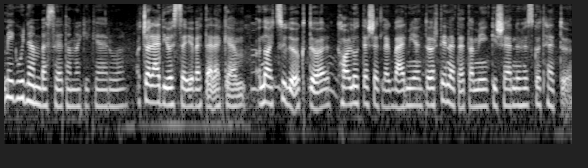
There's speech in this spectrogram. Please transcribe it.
még úgy nem beszéltem nekik erről. A családi összejöveteleken a nagyszülőktől hallott esetleg bármilyen történetet, ami Kisernőhöz köthető?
